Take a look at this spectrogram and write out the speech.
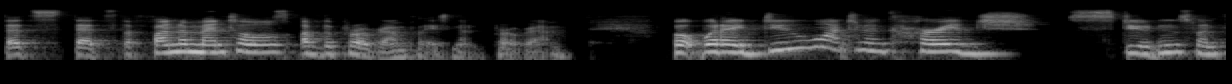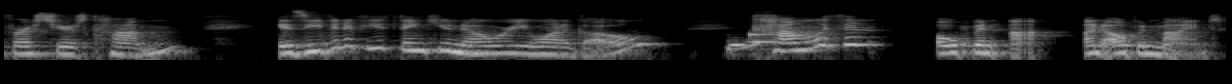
That's that's the fundamentals of the program placement program. But what I do want to encourage students when first years come is even if you think you know where you want to go, come with an open uh, an open mind.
